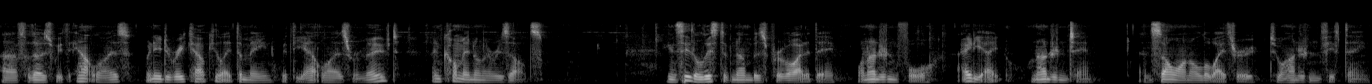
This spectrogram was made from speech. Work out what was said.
uh, for those with outliers, we need to recalculate the mean with the outliers removed and comment on the results. You can see the list of numbers provided there, 104, 88, 110, and so on all the way through to 115.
